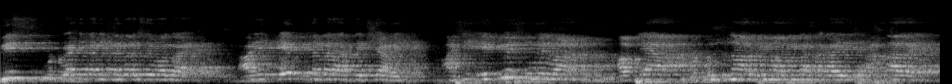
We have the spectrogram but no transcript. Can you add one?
वीस या ठिकाणी नगरसेवक आहे आणि एक नगर अध्यक्ष आहेत. असे एकवीस उमेदवार आपल्या कृष्णा भीमा विकास आघाडीचे असणार आहे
